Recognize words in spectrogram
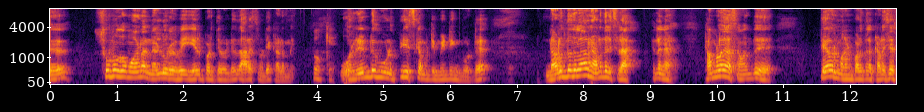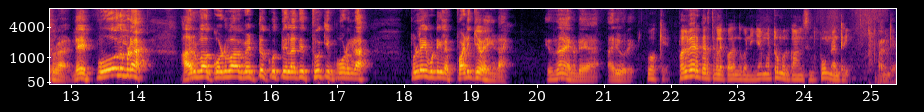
சுமூகமான நல்லுறவை ஏற்படுத்த வேண்டியது அரசினுடைய கடமை. ஓகே. ஒரு ரெண்டு மூணு பீஸ் கமிட்டி மீட்டிங் போட்டு நடந்ததெல்லாம் நடந்துருச்சுடா என்னங்க? கமலஹாசன் வந்து தேவர் மகன் படத்தில் கடைசியாக சொல்கிறார் டேய் போதும்டா. அருவா கொடுவா வெட்டு குத்து எல்லாத்தையும் தூக்கி போடுங்கடா. பிள்ளை குட்டிகளை படிக்க வைங்கடா. இதுதான் என்னுடைய அறிவுரை. ஓகே. பல்வேறு கருத்துக்களை பகிர்ந்து கொண்டீங்க. மற்றும் ஒரு காணொலி சந்திப்போம். நன்றி. நன்றி.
